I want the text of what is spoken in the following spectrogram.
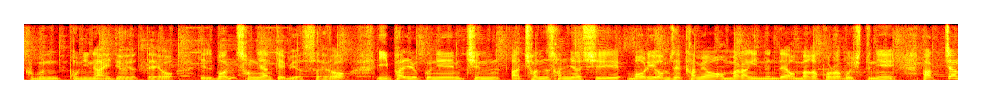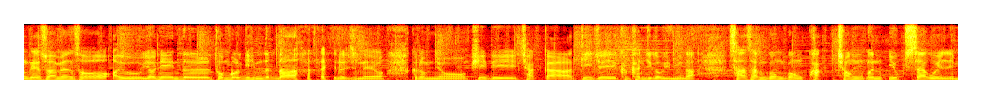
그분 본인의 아이디어였대요. 1번 성냥개비였어요. 2869님 진, 아, 전선녀 씨 머리 염색하며 엄마랑 있는데 엄마가 보라 보시더니 박장대소하면서 아유 연예인들 돈 벌기 힘들다 이러시네요. 그럼요. PD, 작가, DJ 극한 직업입니다. 4300곽 박정은 6491님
